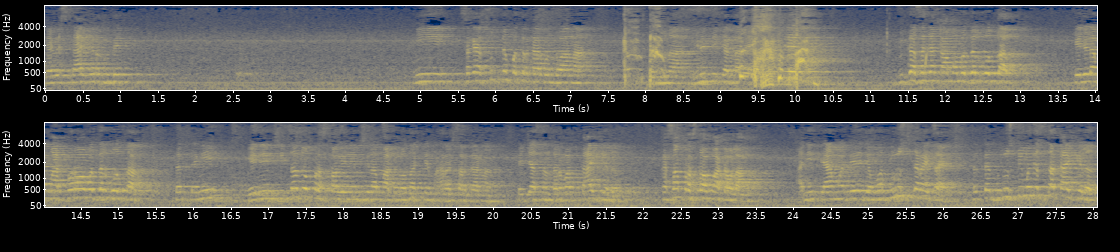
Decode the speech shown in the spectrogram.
त्यावेळेस काय करत होते? मी सगळ्या सुज्ञ पत्रकार बंधूंना बंधूंना विनंती करणार आहे. विकासाच्या कामाबद्दल बोलतात केलेल्या पाठपुरावाबद्दल बोलतात. तर त्यांनी एनएमसीचा जो प्रस्ताव एनएमसीला पाठवला होता की महाराष्ट्र सरकारनं त्याच्या संदर्भात काय केलं कसा प्रस्ताव पाठवला आणि त्यामध्ये जेव्हा दुरुस्त करायचा आहे तर त्या दुरुस्तीमध्ये सुद्धा काय केलं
